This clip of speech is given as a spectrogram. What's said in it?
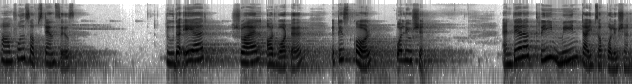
harmful substances to the air soil or water it is called pollution and there are three main types of pollution.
